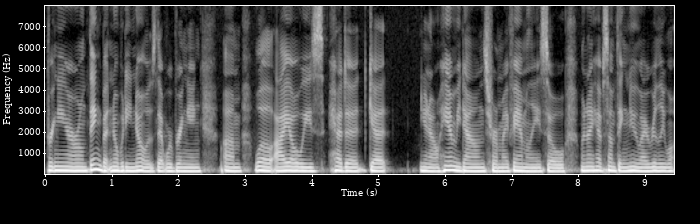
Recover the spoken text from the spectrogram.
bringing our own thing, but nobody knows that we're bringing. Um, well, I always had to get, you know, hand me downs from my family. So when I have something new, I really wa-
